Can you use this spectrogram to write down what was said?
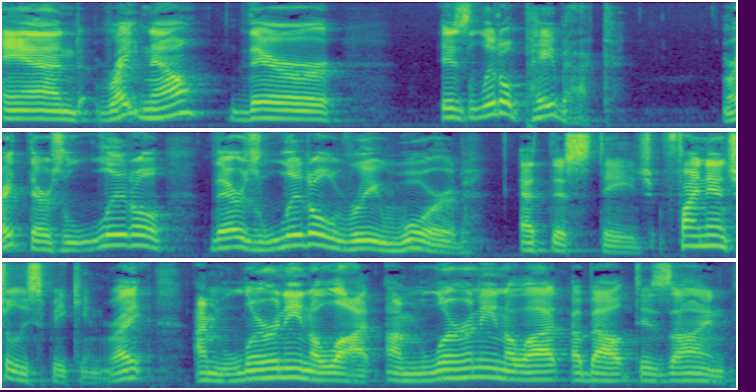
and right now, there is little payback, right? There's little, there's little reward at this stage, financially speaking, right? I'm learning a lot. I'm learning a lot about design.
